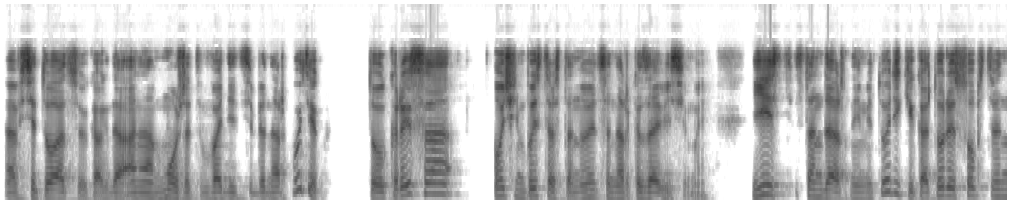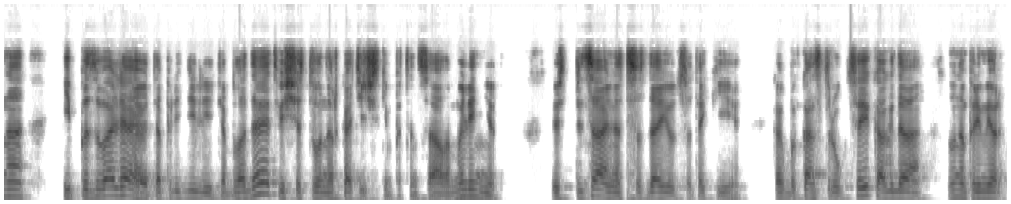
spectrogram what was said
в ситуацию, когда она может вводить в себя наркотик, то крыса очень быстро становится наркозависимой. Есть стандартные методики, которые, собственно, и позволяют определить, обладает вещество наркотическим потенциалом или нет. То есть специально создаются такие как бы конструкции, когда, ну, например,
